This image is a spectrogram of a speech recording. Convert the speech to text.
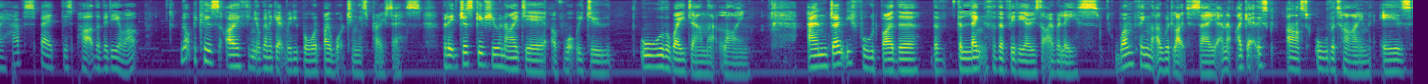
I have sped this part of the video up, not because I think you're going to get really bored by watching this process, but it just gives you an idea of what we do all the way down that line. And don't be fooled by the, the, the length of the videos that I release. One thing that I would like to say, and I get this asked all the time, is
